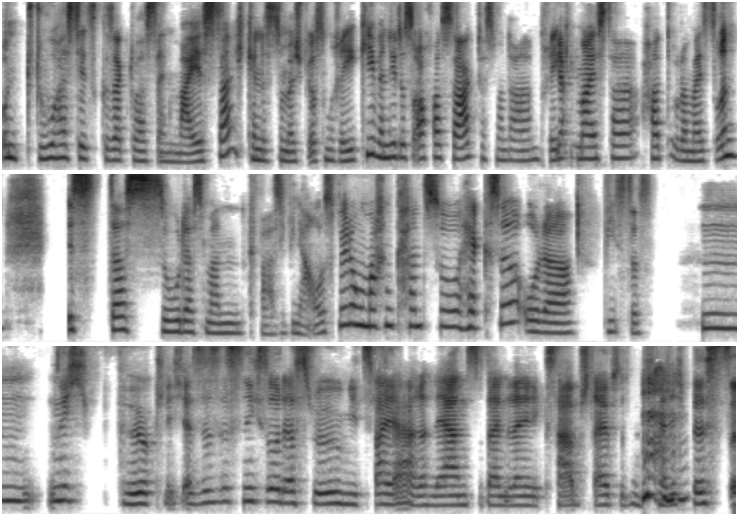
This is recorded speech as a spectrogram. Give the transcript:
Und du hast jetzt gesagt, du hast einen Meister. Ich kenne das zum Beispiel aus dem Reiki, wenn dir das auch was sagt, dass man da einen Reiki-Meister ja. hat oder Meisterin. Ist das so, dass man quasi wie eine Ausbildung machen kann zur Hexe oder wie ist das? Hm, nicht wirklich. Also es ist nicht so, dass du irgendwie zwei Jahre lernst und deine, deine Examen schreibst und dann fertig bist.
